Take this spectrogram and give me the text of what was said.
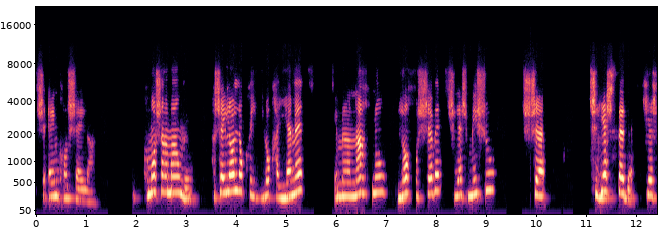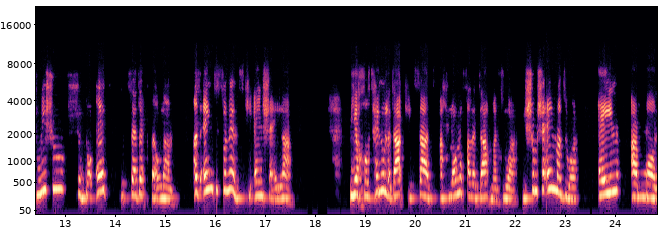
שאין כל שאלה. כמו שאמרנו, השאלה לא, לא קיימת אם אנחנו לא חושבת שיש מישהו ש, שיש צדק, שיש מישהו שדואג לצדק בעולם. אז אין דיסוננס, כי אין שאלה. ביכולתנו לדעת כיצד, אך לא נוכל לדעת מדוע, משום שאין מדוע, אין ארמון.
